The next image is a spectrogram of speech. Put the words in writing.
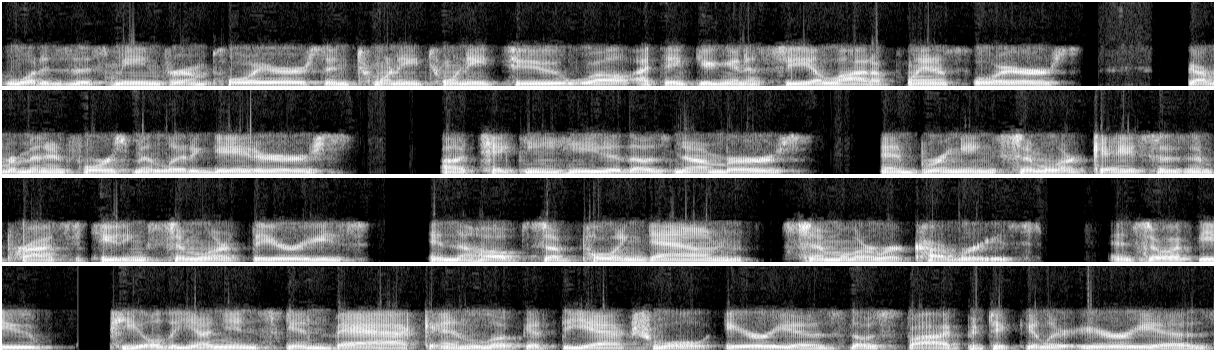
what does this mean for employers in 2022? Well, I think you're going to see a lot of plaintiffs' lawyers, government enforcement litigators uh, taking heed of those numbers and bringing similar cases and prosecuting similar theories in the hopes of pulling down similar recoveries. And so if you peel the onion skin back and look at the actual areas, those five particular areas,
